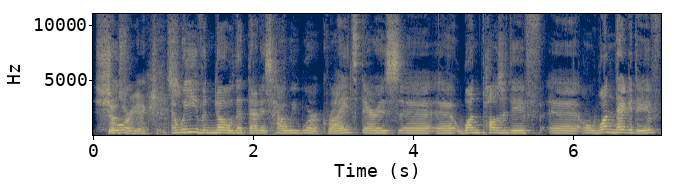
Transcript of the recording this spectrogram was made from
Sure. Those reactions. And we even know that that is how we work, right? There is uh, uh, one positive uh, or one negative.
